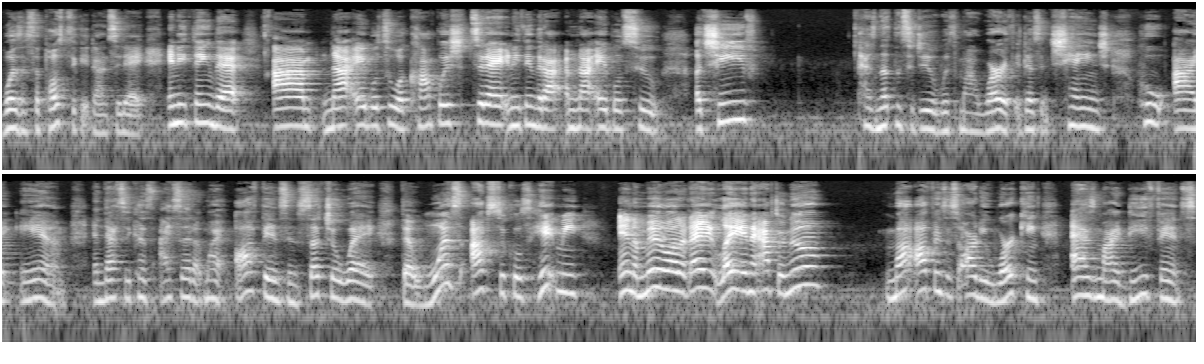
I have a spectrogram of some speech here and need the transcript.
wasn't supposed to get done today. Anything that I'm not able to accomplish today, anything that I am not able to achieve has nothing to do with my worth. It doesn't change who I am. And that's because I set up my offense in such a way that once obstacles hit me in the middle of the day, late in the afternoon, my offense is already working as my defense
